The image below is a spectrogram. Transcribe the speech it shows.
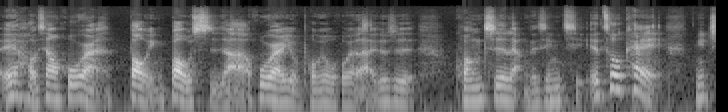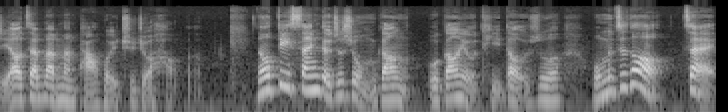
哎，好像忽然暴饮暴食啊，忽然有朋友回来，就是。狂吃两个星期，It's okay，你只要再慢慢爬回去就好了。然后第三个就是我们刚我刚刚有提到说，我们知道在。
